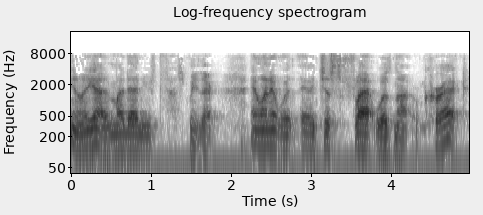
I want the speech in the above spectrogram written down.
you know, yeah, my dad used to touch me there. And when it was, it just flat was not correct.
